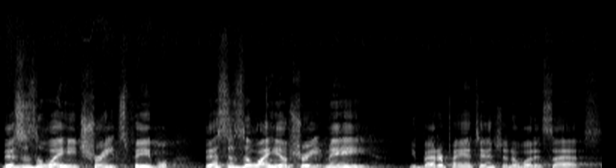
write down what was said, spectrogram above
This is the way He treats people. This is the way He'll treat me. You better pay attention to what it says.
